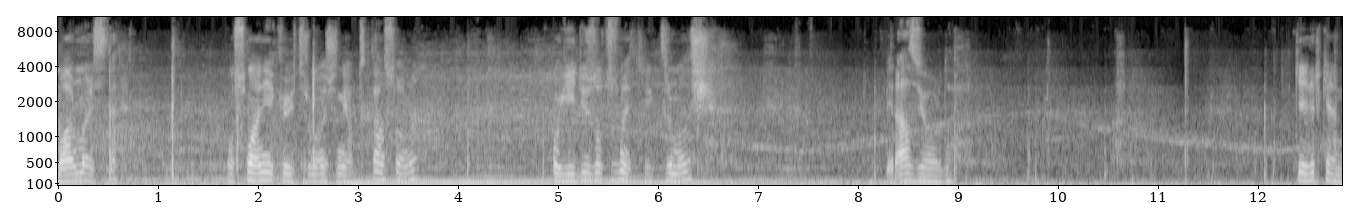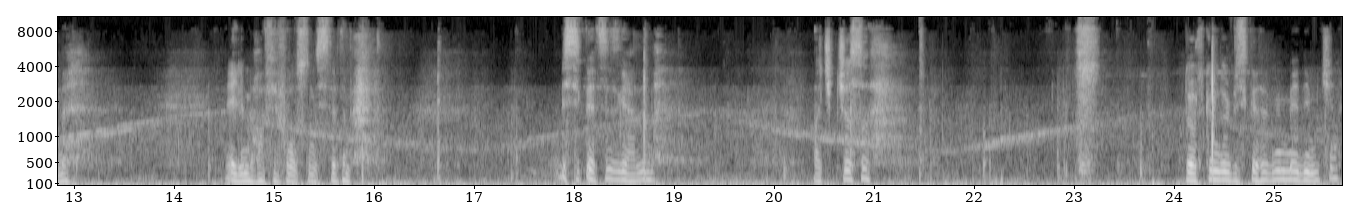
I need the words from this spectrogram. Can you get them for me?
Marmaris'te Osmaniye köyü tırmanışını yaptıktan sonra o 730 metrelik tırmanış biraz yordu. Gelirken de elim hafif olsun istedim. Bisikletsiz geldim. Açıkçası Dört gündür bisiklete binmediğim için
